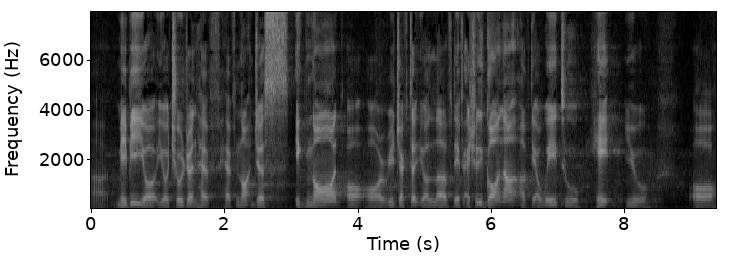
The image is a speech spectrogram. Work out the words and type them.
uh, maybe your, your children have, have not just ignored or, or rejected your love, they've actually gone out of their way to hate you or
